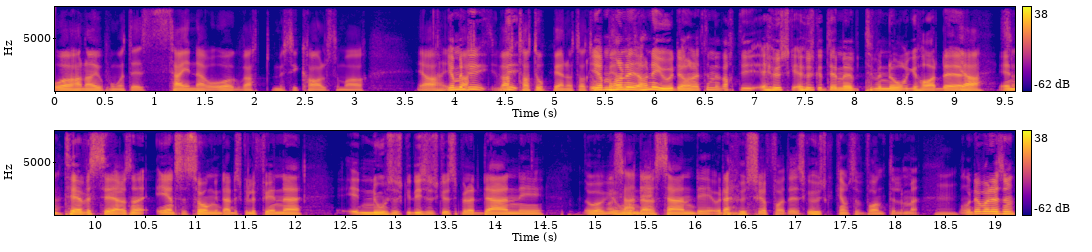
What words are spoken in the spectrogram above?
Og han har jo på en måte seinere òg vært musikal som har ja, Ja, men vært, det- vært tatt opp igjen og tatt opp Ja, men han er, han er jo det. Han er til og med vært i Jeg husker, jeg husker til og med TV Norge hadde ja, en TV-serie, sånn en sesong der de skulle finne noen som skulle, de som skulle spille Danny og, Og hun der Sandy. Og der Mm. husker jeg faktisk. Jeg husker hvem som vant, til og med. mm. Og det var liksom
